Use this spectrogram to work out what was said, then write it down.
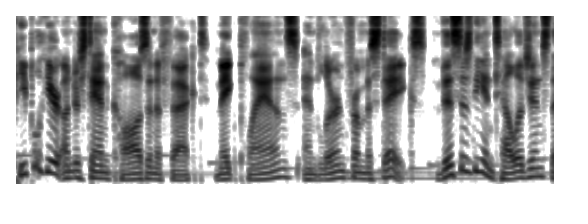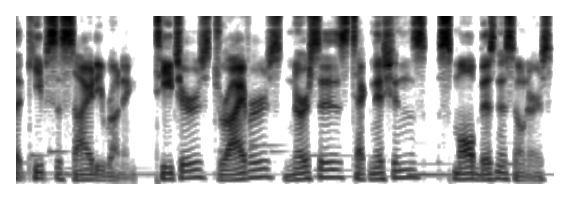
People here understand cause and effect, make plans, and learn from mistakes. This is the intelligence that keeps society running. Teachers, drivers, nurses, technicians, small business owners.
